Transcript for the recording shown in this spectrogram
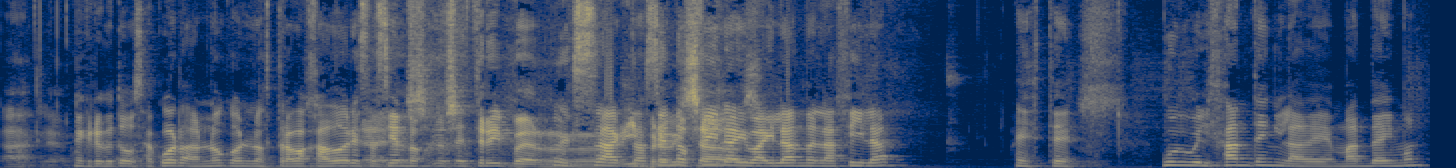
Ah, claro. que creo que todos se acuerdan, ¿no? Con los trabajadores Eh, haciendo Los, los strippers. Exacto, haciendo fila y bailando en la fila. Este, Good Will Hunting, la de Matt Damon.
